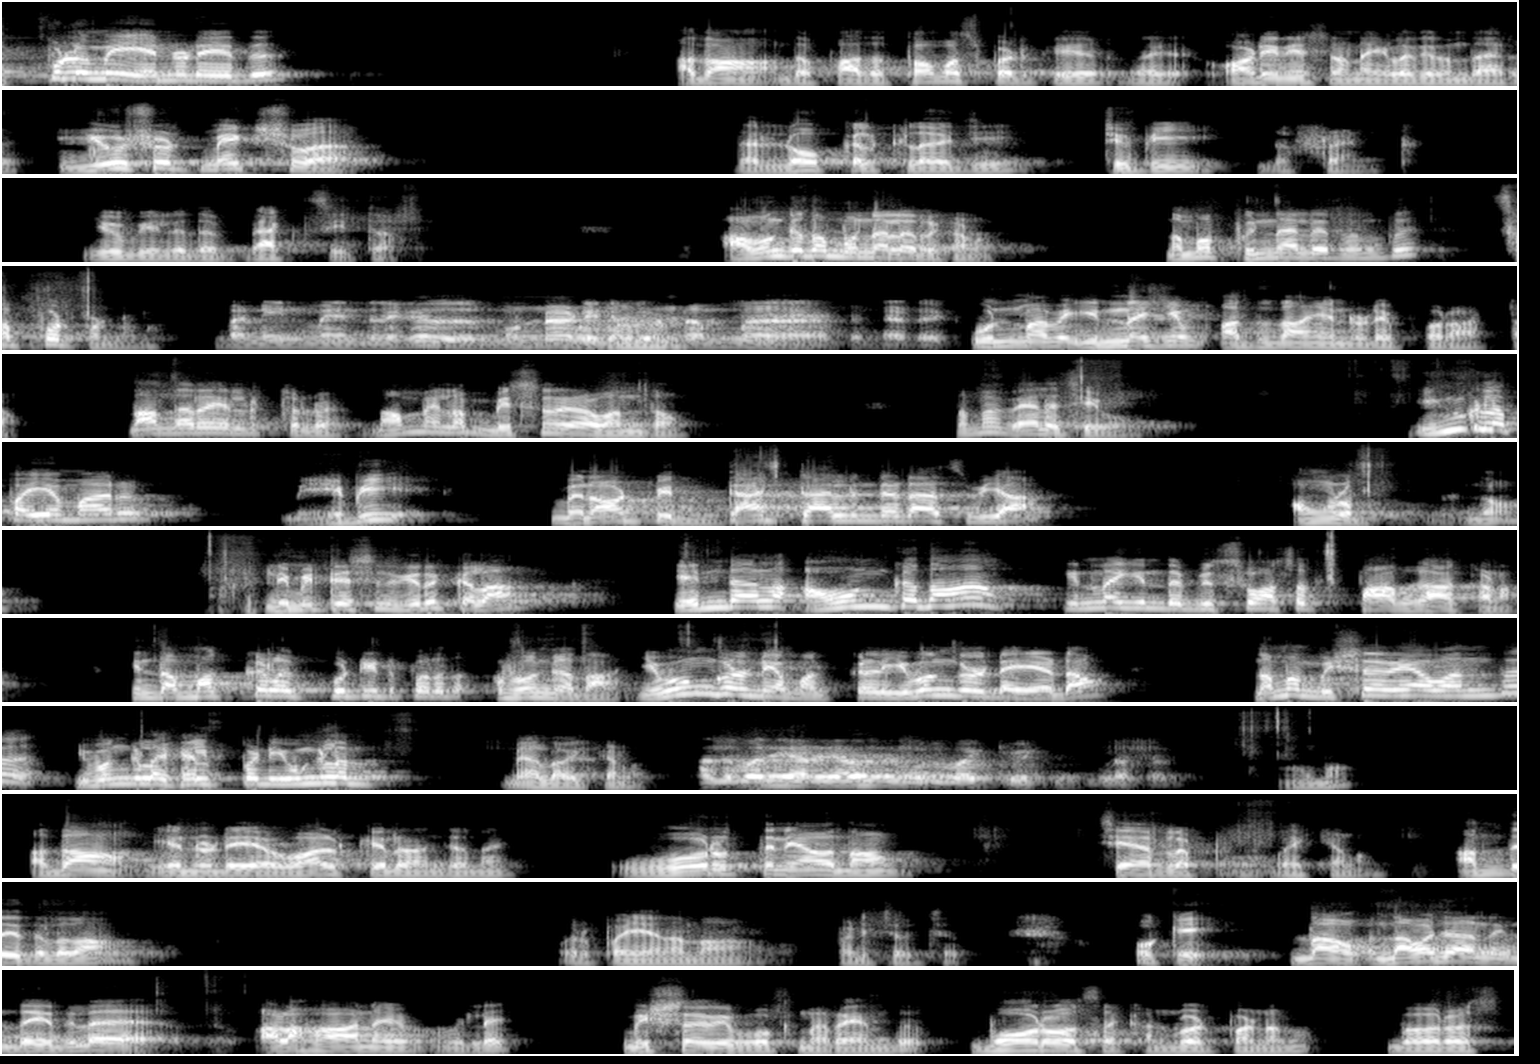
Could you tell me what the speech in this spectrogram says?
எப்பொழுதுமே என்னுடைய இது அதான் அந்த ஃபாதர் தாமஸ் படுக்கு ஆர்டினேஷன் அண்ணா எழுதியிருந்தாரு. You should make sure the local clergy to be the front you will the back seater அவங்க தான் முன்னால இருக்கணும். நம்ம பின்னால இருந்து சப்போர்ட் பண்ணணும். பனின் மகேந்திரர்கள் முன்னாடி நம்ம பின்னாடி. உண்மையாவே இன்னைக்கும் அதுதான் என்னுடைய போராட்டம். நான் நிறைய சொல்லுவேன் நம்ம எல்லாம் மிஷினரி வந்தோம். நம்ம வேலை செய்வோம். இங்குள்ள பையன்மாரு maybe may not be that talented as we're அவங்கள லிமிட்டேஷன் இருக்கலாம். என்றாலும் அவங்க தான் இன்னைக்கு இந்த விசுவாசத்தை பாதுகாக்கணும். இந்த மக்களை கூட்டிட்டு போறது அவங்க தான். இவங்களுடைய மக்கள் இவங்களுடைய இடம். நம்ம மிஷினரியா வந்து இவங்களை ஹெல்ப் பண்ணி இவங்கள மேல வைக்கணும். அந்த மாதிரி யாரையாவது உருவாக்கி வச்சிருக்கீங்களா சார்? ஆமா. அதான் என்னுடைய வாழ்க்கையில சொன்னேன் ஒருத்தனையாவது தான் சேர்ல வைக்கணும். அந்த இதுல தான் ஒரு பையனை தான் படிச்சு வச்சது. ஓகே நான் நவஜான் இந்த இதுல அழகான இல்லை மிஷனரி ஒர்க் நிறைய இருந்து போரோஸை கன்வெர்ட் பண்ணணும். போரோஸ்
